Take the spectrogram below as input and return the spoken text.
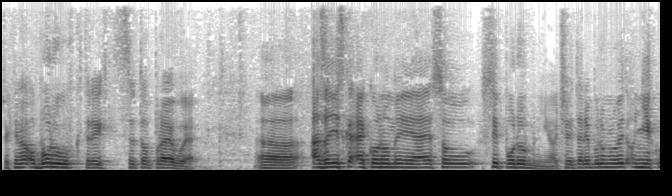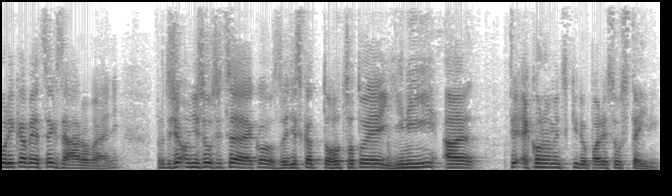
řekněme, oborů, v kterých se to projevuje. a z hlediska ekonomie jsou si podobní. Čili tady budu mluvit o několika věcech zároveň, protože oni jsou sice jako z hlediska toho, co to je jiný, ale ty ekonomické dopady jsou stejný.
